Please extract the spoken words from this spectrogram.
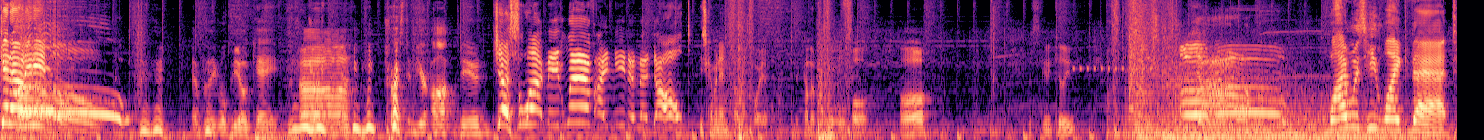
Get out, idiot! Everything will be okay. Uh, Trust in your op, dude. Just let me live. I need an adult. He's coming in. coming for you. They're coming for. Oh, oh, oh. This is gonna kill you. Oh! Why was he like that?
